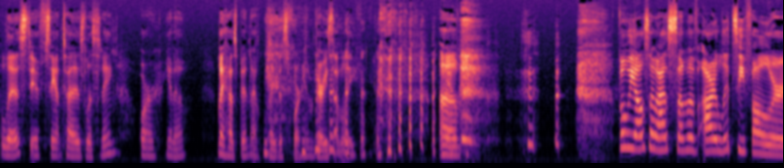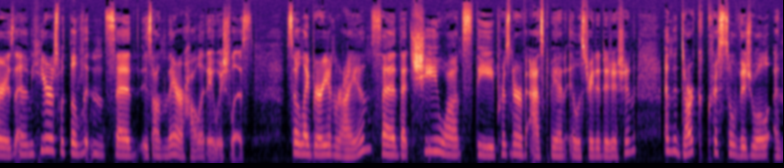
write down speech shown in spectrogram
list. If Santa is listening, or you know, my husband, I'll play this for him very subtly. um, but we also asked some of our Litsy followers, and here's what the Litton said is on their holiday wish list. So, librarian Ryan said that she wants the Prisoner of Azkaban illustrated edition and the Dark Crystal visual and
